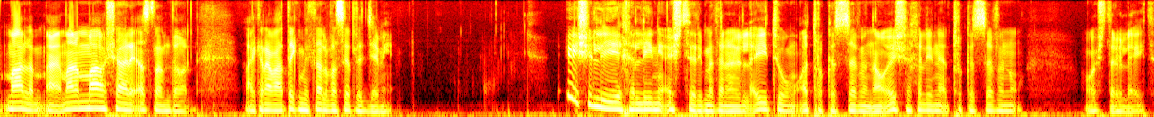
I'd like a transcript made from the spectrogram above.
ما ما ما شاري أصلا ذول. لكن أنا بعطيك مثال بسيط للجميع. إيش اللي يخليني أشتري مثلا ال eight وأترك ال seven أو إيش يخليني أترك ال seven وأشتري الأيت؟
